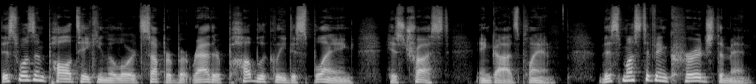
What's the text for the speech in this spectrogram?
this wasn't Paul taking the Lord's Supper, but rather publicly displaying his trust in God's plan. This must have encouraged the men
